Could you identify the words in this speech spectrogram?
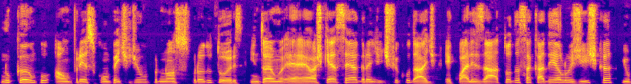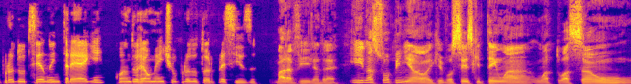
no campo a um preço competitivo para os nossos produtores. Então, é, é, eu acho que essa é a grande dificuldade, equalizar toda essa cadeia logística e o produto sendo entregue quando realmente o produtor precisa. Maravilha, André. E na sua opinião, é que vocês que têm uma, uma atuação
